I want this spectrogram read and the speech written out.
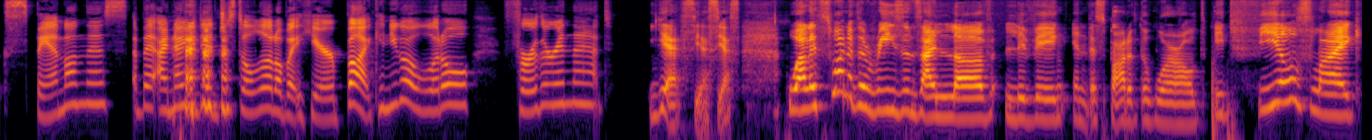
expand on this a bit? I know you did just a little bit here, but can you go a little further in that? Yes, yes, yes. Well, it's one of the reasons I love living in this part of the world. It feels like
